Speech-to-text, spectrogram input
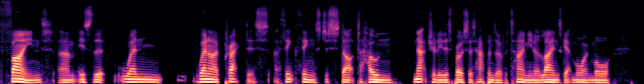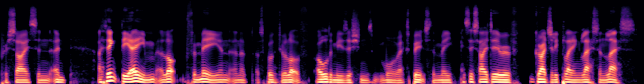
find um, is that when when I practice, I think things just start to hone naturally. This process happens over time. You know, lines get more and more precise, and and I think the aim a lot for me, and and I've, I've spoken to a lot of older musicians more experienced than me, is this idea of gradually playing less and less,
